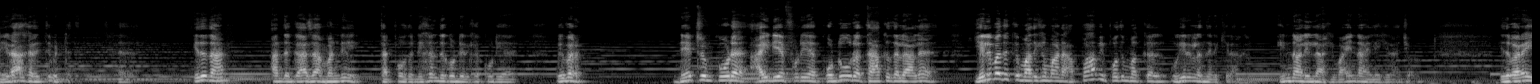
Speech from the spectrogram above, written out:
நிராகரித்து விட்டது. இதுதான் அந்த காசா மண்ணில் தற்போது நிகழ்ந்து கொண்டிருக்கக்கூடிய விவரம். நேற்றும் கூட ஐடிஎஃப் உடைய கொடூர தாக்குதலால எழுபதுக்கும் அதிகமான அப்பாவி பொதுமக்கள் உயிரிழந்திருக்கிறார்கள். இந்நாளில்லாகி வைனா இலகிராஜோன் இதுவரை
